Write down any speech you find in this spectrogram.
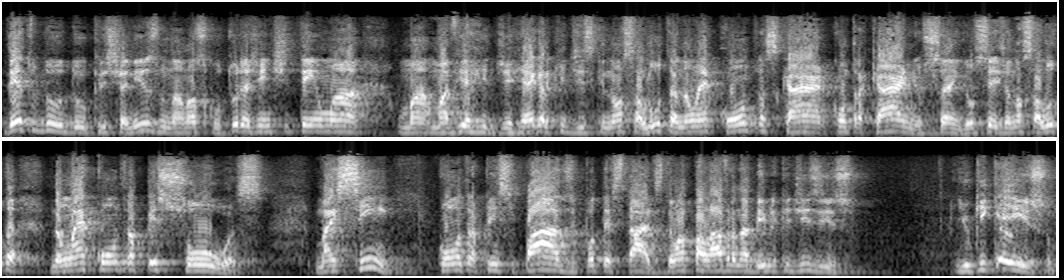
dentro do, do cristianismo, na nossa cultura, a gente tem uma, uma, uma, via de regra que diz que nossa luta não é contra, as car contra a carne, o sangue, ou seja, nossa luta não é contra pessoas, mas sim contra principados e potestades. Tem uma palavra na Bíblia que diz isso. E o que, que, é isso?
